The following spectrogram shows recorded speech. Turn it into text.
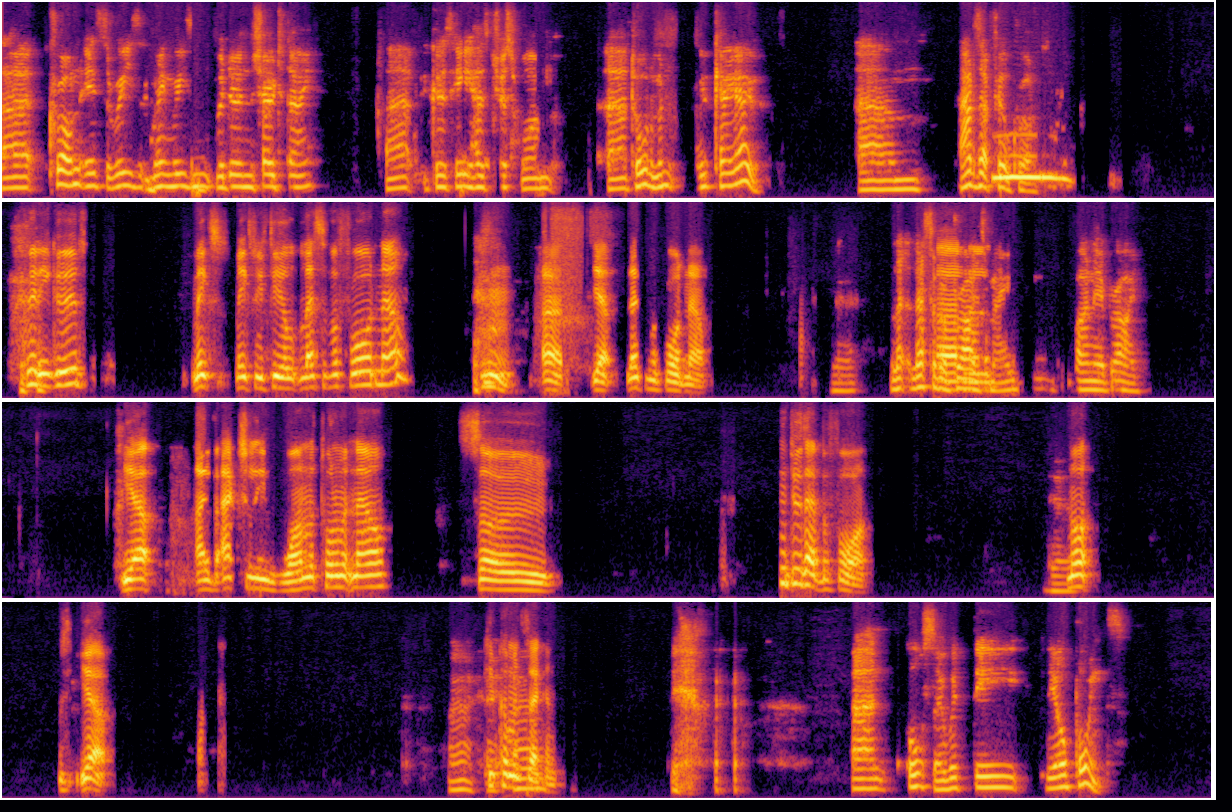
Uh, Kron is the reason, main reason we're doing the show today, uh, because he has just won a tournament with KO. Um, how does that feel, Kron? pretty good. Makes makes me feel less of a fraud now. Uh, yeah, let's a fraud now. Le- less of a Um, bridesmaid, finally a bride. Yeah, I've actually won a tournament now, so didn't do that before. Yeah. Not, yeah. Okay, Keep coming um, second. Yeah. and also with the the old points.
